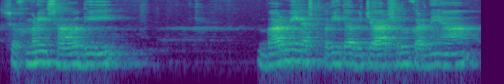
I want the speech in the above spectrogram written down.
ਸੁਖਮਣੀ ਸਾਹਿਬ ਦੀ 12ਵੀਂ ਅਸ਼ਟਪਦੀ ਦਾ ਵਿਚਾਰ ਸ਼ੁਰੂ ਕਰਦੇ ਹਾਂ।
